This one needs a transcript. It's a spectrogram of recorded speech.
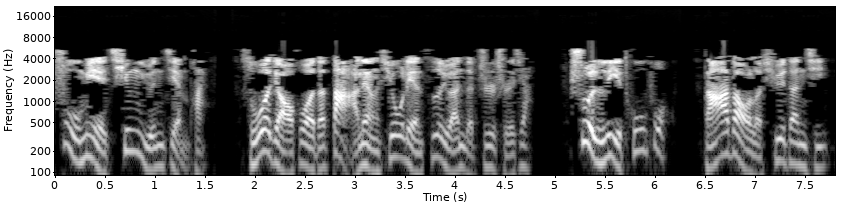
覆灭青云剑派所缴获的大量修炼资源的支持下，顺利突破，达到了虚丹期。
